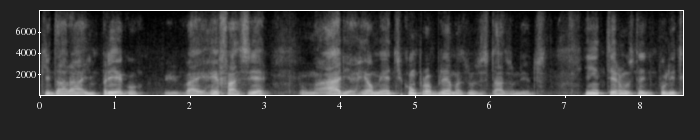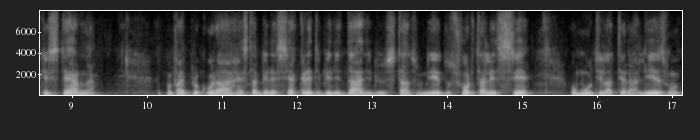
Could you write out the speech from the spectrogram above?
que dará emprego e vai refazer uma área realmente com problemas nos Estados Unidos. E em termos de política externa, vai procurar restabelecer a credibilidade dos Estados Unidos, fortalecer o multilateralismo,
